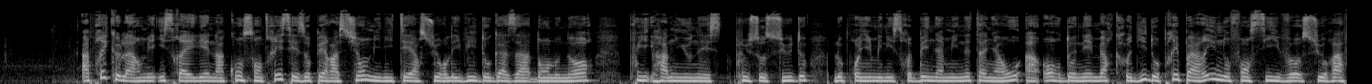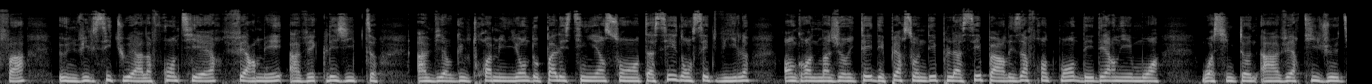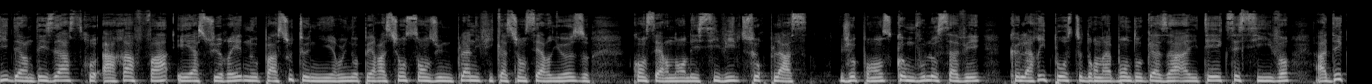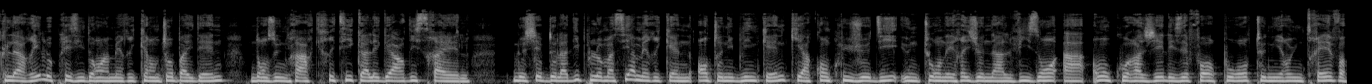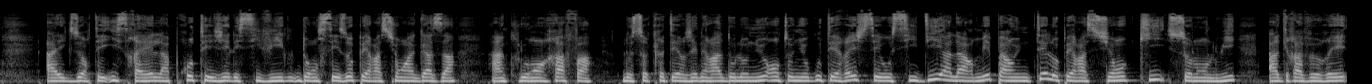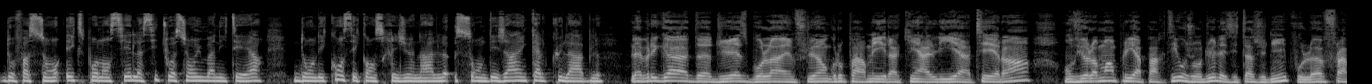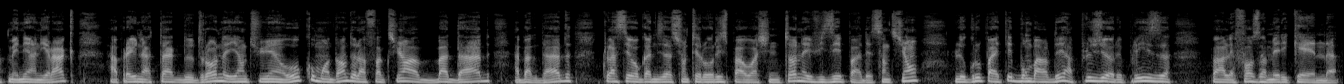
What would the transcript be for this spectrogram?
Après que l'armée israélienne a concentré ses opérations militaires sur les villes de Gaza dans le nord, puis Han Younes plus au sud, le premier ministre Benjamin Netanyahu a ordonné mercredi de préparer une offensive sur Rafah, une ville située à la frontière fermée avec l'Égypte. 1,3 million de Palestiniens sont entassés dans cette ville, en grande majorité des personnes déplacées par les affrontements des derniers mois. Washington a averti jeudi d'un désastre à Rafah et assuré ne pas soutenir une opération sans une planification sérieuse concernant les civils sur place. Je pense, comme vous le savez, que la riposte dans la bande de Gaza a été excessive, a déclaré le président américain Joe Biden dans une rare critique à l'égard d'Israël. Le chef de la diplomatie américaine, Anthony Blinken, qui a conclu jeudi une tournée régionale visant à encourager les efforts pour obtenir une trêve, a exhorté Israël à protéger les civils dans ses opérations à Gaza, incluant Rafah. Le secrétaire général de l'ONU, Antonio Guterres, s'est aussi dit alarmé par une telle opération qui, selon lui, aggraverait de façon exponentielle la situation humanitaire dont les conséquences régionales sont déjà incalculables. Les brigades du Hezbollah, influent groupe armé irakien allié à Téhéran, ont violemment pris à partie aujourd'hui les États-Unis pour leur frappe menée en Irak après une attaque de drone ayant tué un haut commandant de la faction à Bagdad, à Bagdad, classé organisation terroriste par Washington et visé par des sanctions. Le groupe a été bombardé à plusieurs reprises par les forces américaines.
